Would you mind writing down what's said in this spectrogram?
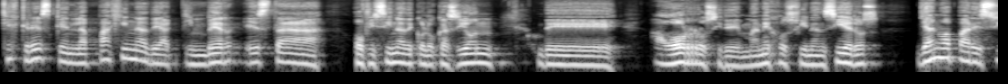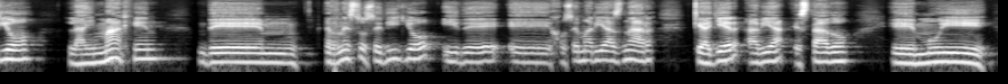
¿qué crees que en la página de Actimber, esta oficina de colocación de ahorros y de manejos financieros, ya no apareció la imagen de em, Ernesto Cedillo y de eh, José María Aznar, que ayer había estado eh, muy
